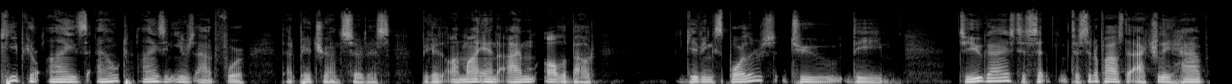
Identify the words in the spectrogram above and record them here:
keep your eyes out, eyes and ears out for that Patreon service because on my end, I'm all about giving spoilers to the to you guys to to cinephiles to actually have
